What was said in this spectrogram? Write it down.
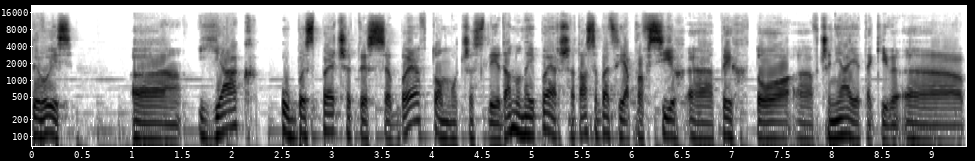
Дивись, е, як убезпечити себе в тому числі, да, ну найперше, та себе це я про всіх е, тих, хто е, вчиняє такі е,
